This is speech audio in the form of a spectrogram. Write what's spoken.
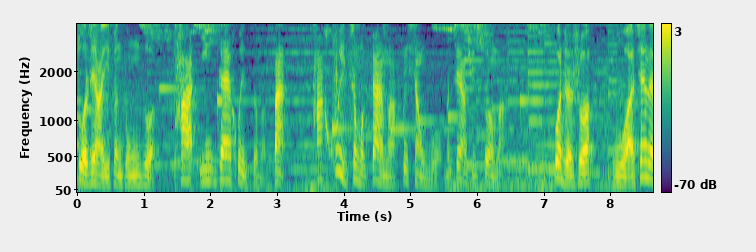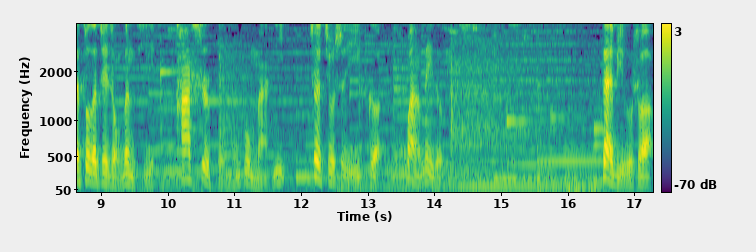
做这样一份工作，他应该会怎么办？他会这么干吗？会像我们这样去做吗？或者说，我现在做的这种问题，他是否能够满意？这就是一个换位的维度。再比如说，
